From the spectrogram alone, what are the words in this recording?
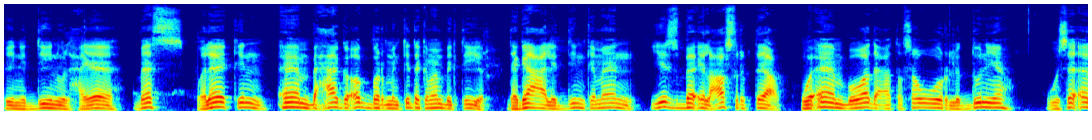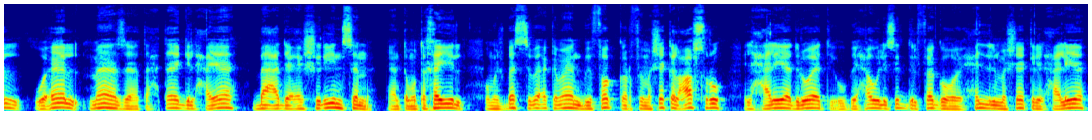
بين الدين والحياة بس ولكن قام بحاجة أكبر من كده كمان بكتير. ده جعل الدين كمان يسبق العصر بتاعه وقام بوضع تصور للدنيا وسأل وقال ماذا تحتاج الحياة بعد عشرين سنة؟ يعني أنت متخيل؟ ومش بس بقى كمان بيفكر في مشاكل عصره الحالية دلوقتي وبيحاول يسد الفجوة ويحل المشاكل الحالية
